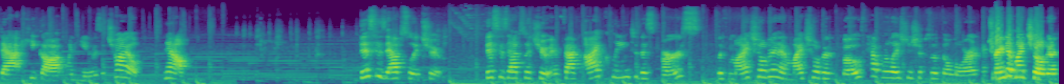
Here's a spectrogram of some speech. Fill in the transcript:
that he got when he was a child. Now, this is absolutely true. This is absolutely true. In fact, I cling to this verse with my children, and my children both have relationships with the Lord. I trained up my children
